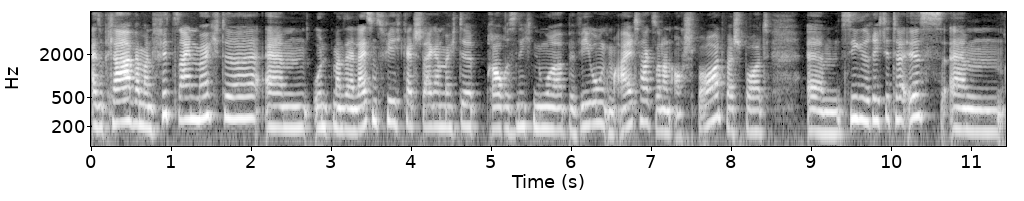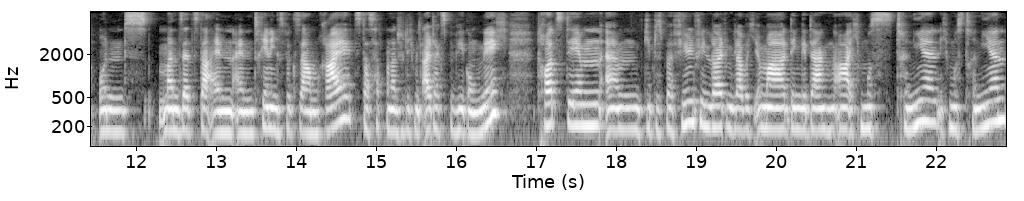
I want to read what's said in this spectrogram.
Also klar, wenn man fit sein möchte ähm, und man seine Leistungsfähigkeit steigern möchte, braucht es nicht nur Bewegung im Alltag, sondern auch Sport, weil Sport ähm, zielgerichteter ist ähm, und man setzt da einen, einen trainingswirksamen Reiz. Das hat man natürlich mit Alltagsbewegung nicht. Trotzdem ähm, gibt es bei vielen, vielen Leuten, glaube ich, immer den Gedanken, ah, ich muss trainieren, ich muss trainieren.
